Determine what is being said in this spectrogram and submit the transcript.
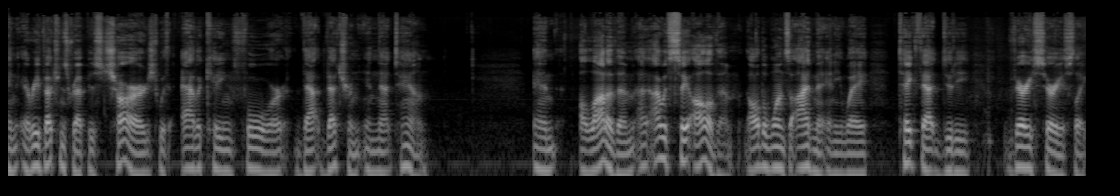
And every veterans rep is charged with advocating for that veteran in that town. And a lot of them, I would say all of them, all the ones that I've met anyway, take that duty very seriously.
